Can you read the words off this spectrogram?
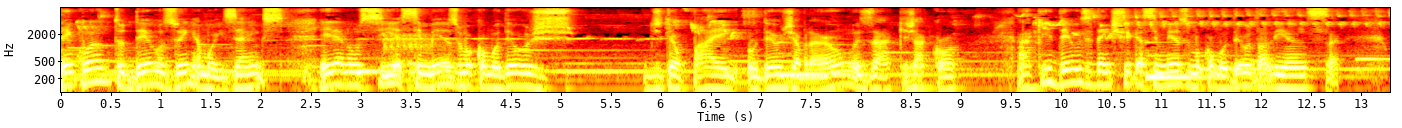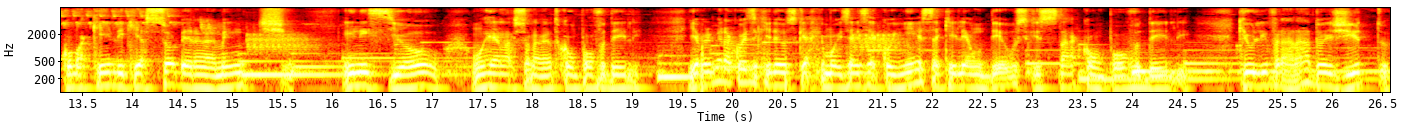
Enquanto Deus vem a Moisés, ele anuncia a si mesmo como Deus de teu pai, o Deus de Abraão, Isaac e Jacó. Aqui Deus identifica a si mesmo como Deus da aliança, como aquele que é soberanamente iniciou um relacionamento com o povo dele. E a primeira coisa que Deus quer que Moisés reconheça é que ele é um Deus que está com o povo dele, que o livrará do Egito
